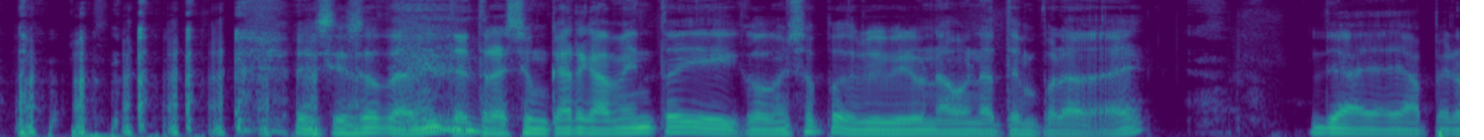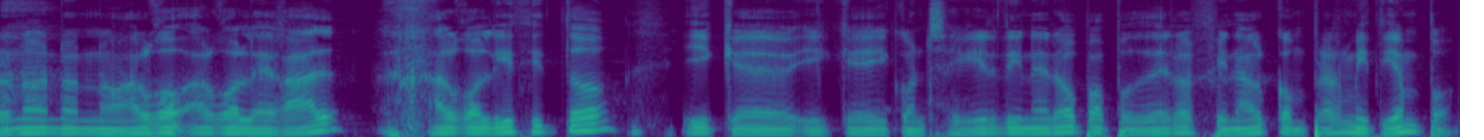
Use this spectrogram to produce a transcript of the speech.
Es que eso también te traes un cargamento y con eso puedes vivir una buena temporada, ¿eh? Ya, ya, ya, pero no, no, no, algo, algo legal, algo lícito y que, y que y conseguir dinero para poder al final comprar mi tiempo.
